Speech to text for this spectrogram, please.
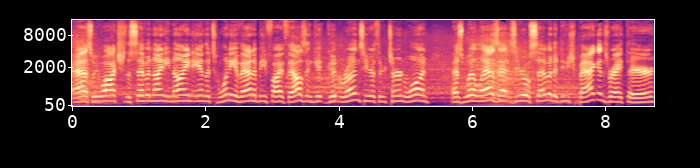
as we watch the 799 and the 20 of Adam B5000 get good runs here through turn one, as well as that 07 of Douche Baggins right there.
